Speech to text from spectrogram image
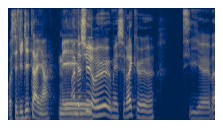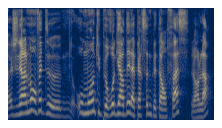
Bon, c'est du détail, hein. Mais... Ouais, bien sûr, oui, mais c'est vrai que si, bah, généralement, en fait, au moins, tu peux regarder la personne que tu as en face, genre là,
